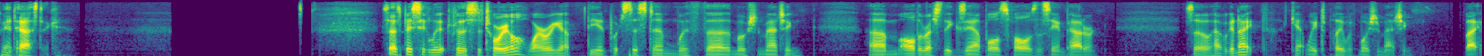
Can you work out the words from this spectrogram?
Fantastic. So that's basically it for this tutorial, wiring up the input system with uh, motion matching. Um, all the rest of the examples follows the same pattern. So have a good night. Can't wait to play with motion matching. Bye.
